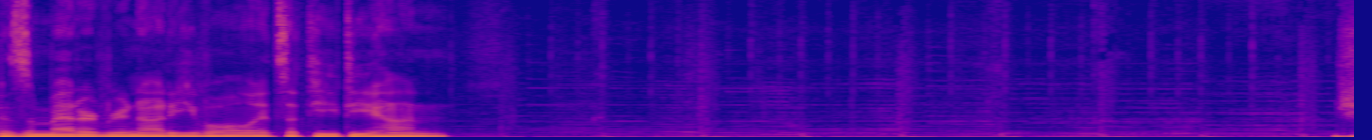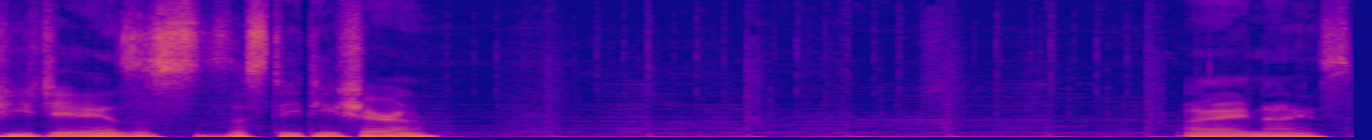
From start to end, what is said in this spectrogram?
Doesn't matter if you're not evil. It's a TT hunt. GG. Is this, is this TT Sheriff? Alright, nice.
